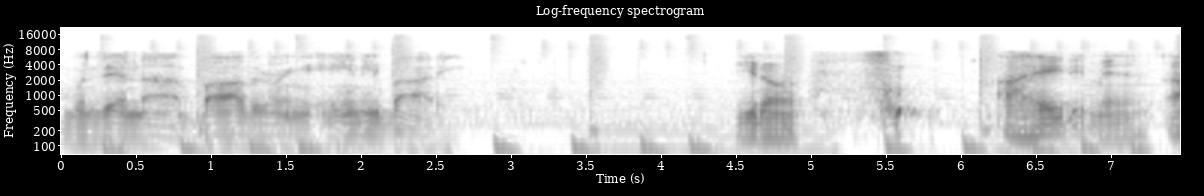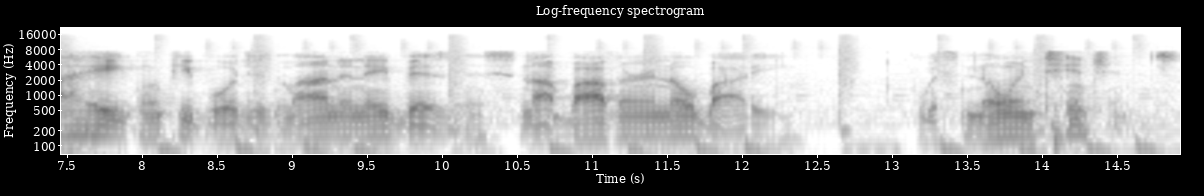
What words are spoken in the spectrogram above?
when they're not bothering anybody. You know, I hate it, man. I hate when people are just minding their business, not bothering nobody, with no intentions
